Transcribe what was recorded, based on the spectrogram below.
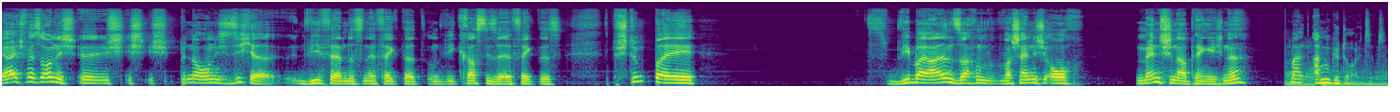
Ja, ich weiß auch nicht. Äh, ich, ich, ich bin da auch nicht sicher, inwiefern das einen Effekt hat und wie krass dieser Effekt ist. Bestimmt bei wie bei allen Sachen wahrscheinlich auch menschenabhängig, ne? Mal angedeutet.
